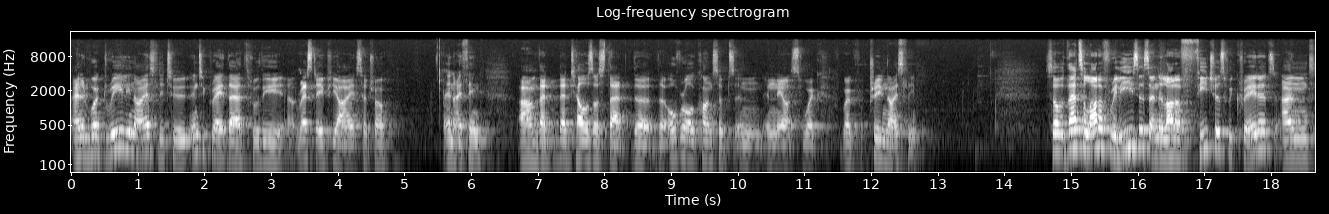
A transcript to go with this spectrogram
and it worked really nicely to integrate that through the REST API, etc. And I think um, that, that tells us that the, the overall concepts in, in Neos work, work pretty nicely. So that's a lot of releases and a lot of features we created. And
